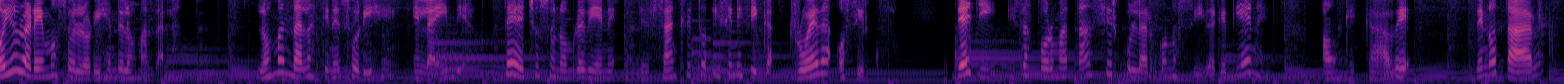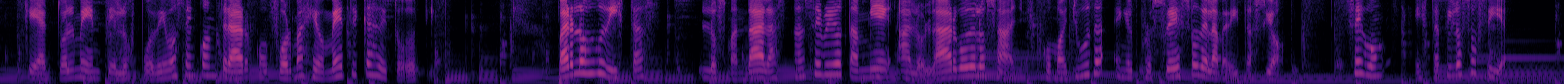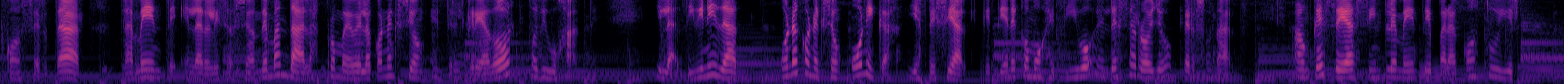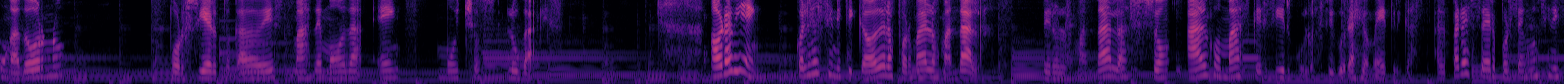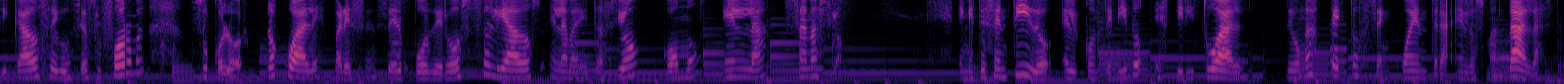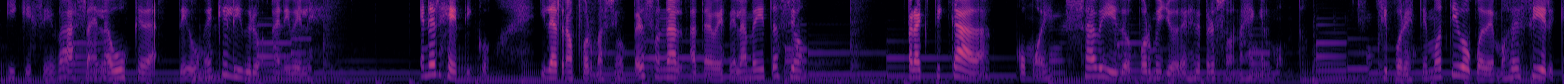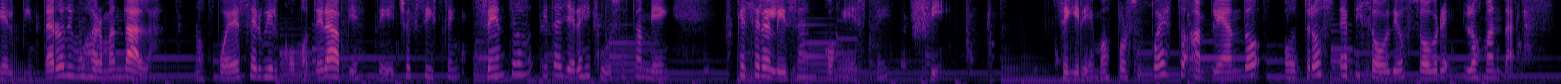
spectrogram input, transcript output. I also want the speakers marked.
Speaker 1: Hoy hablaremos sobre el origen de los mandalas. Los mandalas tienen su origen en la India. De hecho, su nombre viene del sánscrito y significa rueda o círculo. De allí esa forma tan circular conocida que tiene, aunque cabe denotar que actualmente los podemos encontrar con formas geométricas de todo tipo. Para los budistas, los mandalas han servido también a lo largo de los años como ayuda en el proceso de la meditación. Según esta filosofía, concertar la mente en la realización de mandalas promueve la conexión entre el creador o dibujante y la divinidad, una conexión única y especial que tiene como objetivo el desarrollo personal, aunque sea simplemente para construir un adorno por cierto, cada vez más de moda en muchos lugares. Ahora bien, ¿cuál es el significado de la forma de los mandalas? Pero los mandalas son algo más que círculos, figuras geométricas, al parecer poseen un significado según sea su forma, su color, los cuales parecen ser poderosos aliados en la meditación como en la sanación. En este sentido, el contenido espiritual de un aspecto que se encuentra en los mandalas y que se basa en la búsqueda de un equilibrio a nivel energético y la transformación personal a través de la meditación practicada, como es sabido, por millones de personas en el mundo. Si por este motivo podemos decir que el pintar o dibujar mandala nos puede servir como terapia, de hecho existen centros y talleres y cursos también que se realizan con este fin. Seguiremos, por supuesto, ampliando otros episodios sobre los mandalas.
